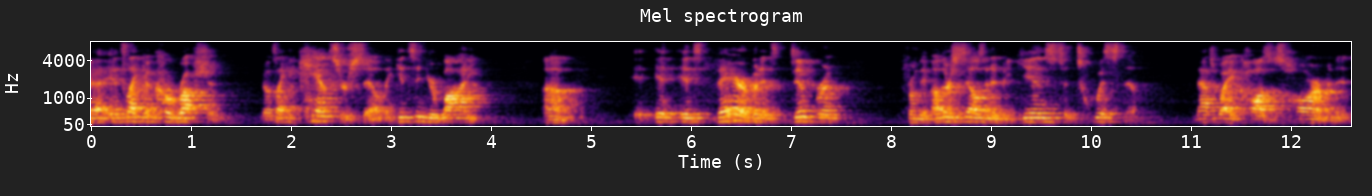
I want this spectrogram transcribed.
uh, it's like a corruption. You know, it's like a cancer cell that gets in your body. Um, it, it, it's there, but it's different from the other cells, and it begins to twist them. That's why it causes harm, and it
